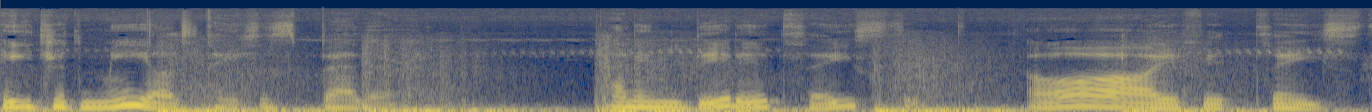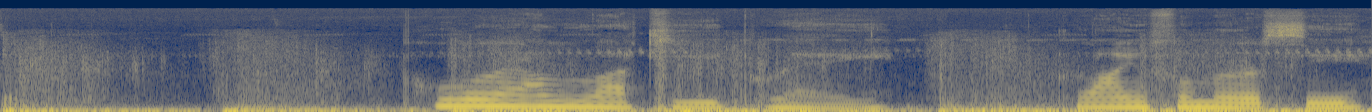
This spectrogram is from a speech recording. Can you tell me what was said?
aged meal tastes better. And indeed it tasted. Oh, ah, if it tasted. Poor unlucky prey, crying for mercy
